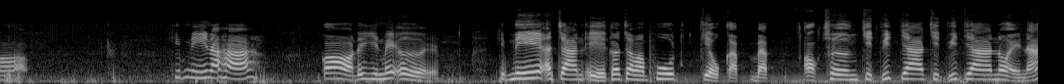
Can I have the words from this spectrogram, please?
ก็คลิปนี้นะคะ ก็ได้ยินไม่เอ่ย คลิปนี้อาจารย์เอกก็จะมาพูดเกี่ยวกับแบบออกเชิงจิตวิทยาจิตวิทยาหน่อยนะ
